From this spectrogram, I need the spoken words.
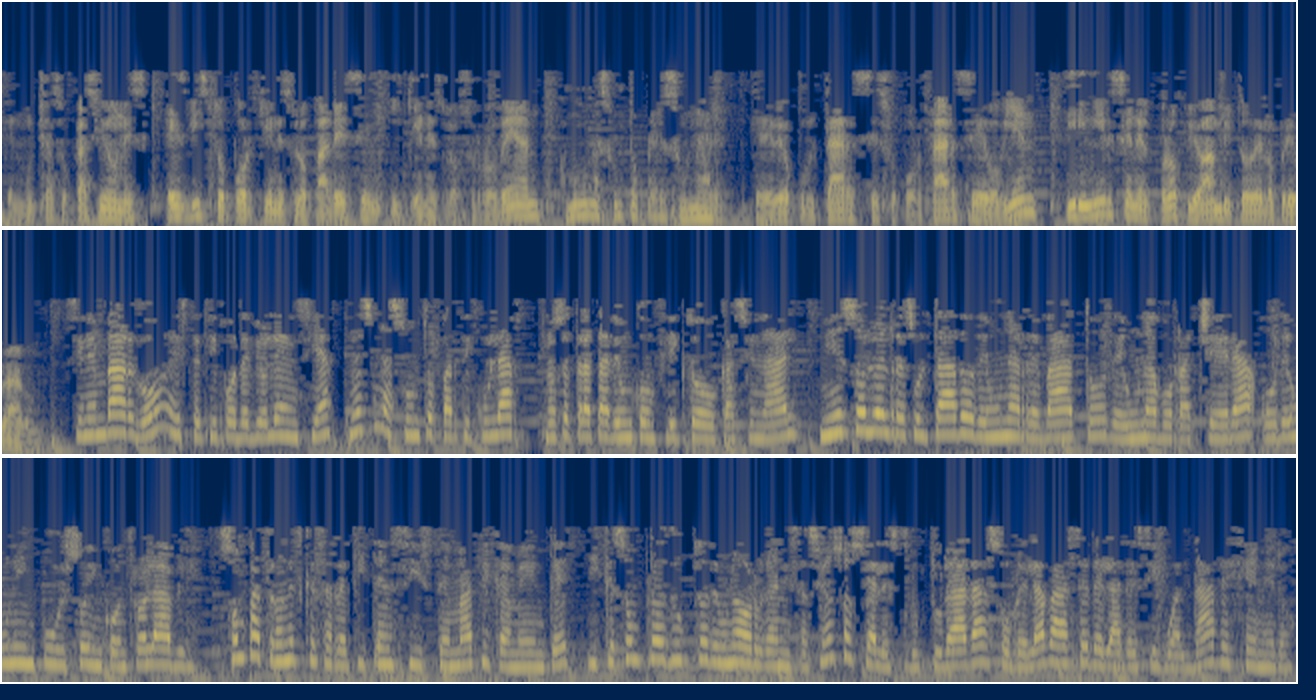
que en muchas ocasiones es visto por quienes lo padecen y quienes los rodean como un asunto personal que debe ocultarse, soportarse o bien dirimirse en el propio ámbito de lo privado. Sin embargo, este tipo de violencia no es un asunto particular, no se trata de un conflicto ocasional, ni es solo el resultado de una arrebato, de una borrachera o de un impulso incontrolable. Son patrones que se repiten sistemáticamente y que son producto de una organización social estructurada sobre la base de la desigualdad de género.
